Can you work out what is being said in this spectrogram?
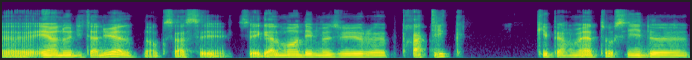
euh, et un audit annuel. Donc ça, c'est également des mesures euh, pratiques qui permettent aussi de,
